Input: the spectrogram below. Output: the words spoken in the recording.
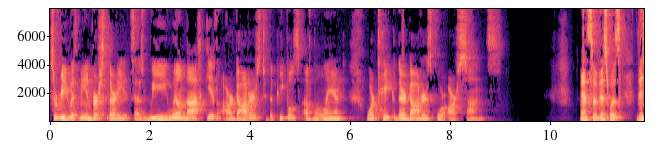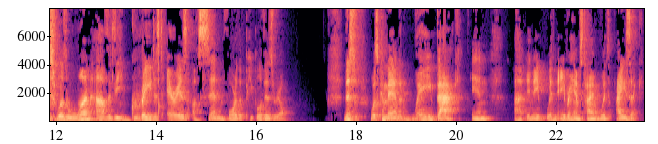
So read with me in verse 30. It says, We will not give our daughters to the peoples of the land or take their daughters for our sons. And so this was this was one of the greatest areas of sin for the people of Israel. This was commanded way back in uh, in, in Abraham's time with Isaac,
